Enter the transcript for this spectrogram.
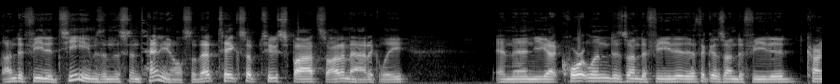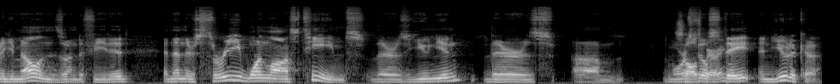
undefeated teams in the Centennial, so that takes up two spots automatically. And then you got Cortland is undefeated, Ithaca's undefeated, Carnegie Mellon is undefeated, and then there's three one-loss teams. There's Union, there's um, Morrisville Salisbury. State, and Utica.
